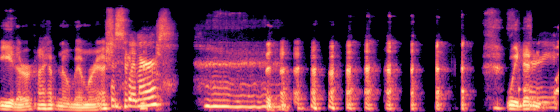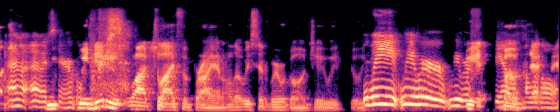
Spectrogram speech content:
either. I have no memory. I The should swimmers. we Sorry, didn't. Watch, I'm, I'm a terrible. we person. didn't watch Life of Brian, although we said we were going to. We, we, We we were we were we feeling a little.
